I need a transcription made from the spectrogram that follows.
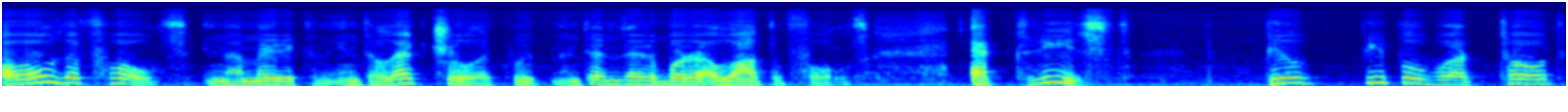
all the faults in American intellectual equipment, and there were a lot of faults, at least people were taught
